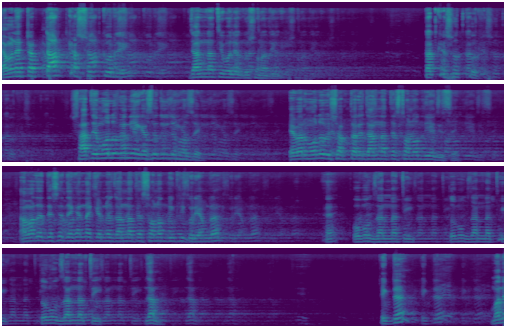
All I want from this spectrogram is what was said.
এমন একটা টাটকা সুদ করে জান্নাতি বলে ঘোষণা দিবে টাটকা সুদ সাথে মৌলবী নিয়ে গেছে দুইজন হজে। এবার মৌলবী সপ্তাহে জান্নাতের সনদ দিয়ে দিছে। আমাদের দেশে দেখেন না কেমনে জান্নাতের সনদ বিক্রি করি আমরা? হ্যাঁ? মানে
